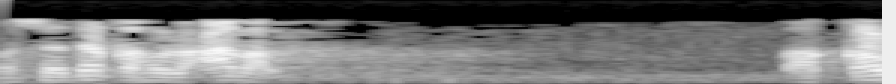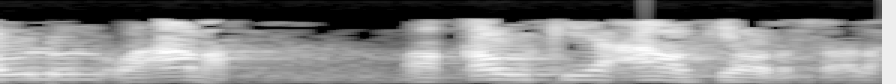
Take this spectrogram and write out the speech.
wasadaqahu lcamal waa qawlun wa camal waa qawlkiiyo camalkiiyo wada socda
